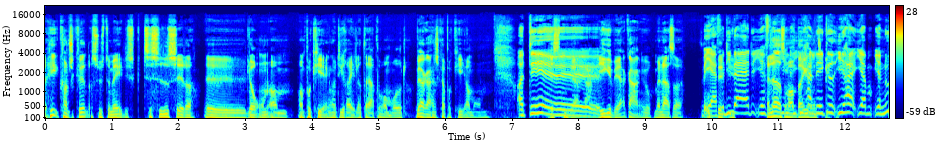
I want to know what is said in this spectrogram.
helt konsekvent og systematisk tilsidesætter øh, loven om, om parkering og de regler, der er på området. Hver gang han skal parkere om morgenen. Og det, Næsten hver gang. øh, Ikke hver gang jo, men altså... Ja, fordi hvad er det? I har, Han lader I, som om, der I har ligget, I har, jeg, jeg, nu,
